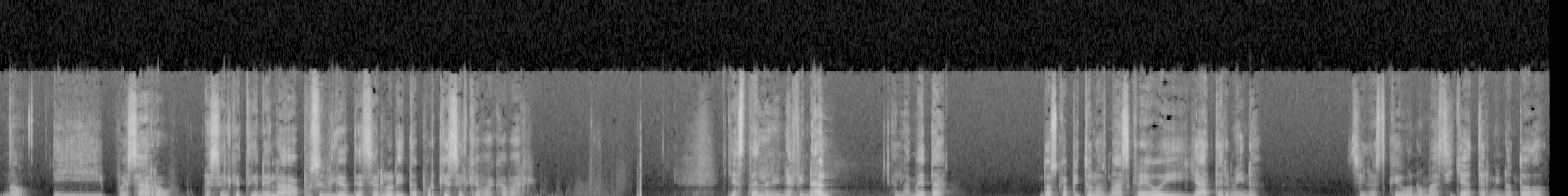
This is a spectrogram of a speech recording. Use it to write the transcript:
¿No? Y pues Arrow es el que tiene la posibilidad de hacerlo ahorita porque es el que va a acabar. Ya está en la línea final, en la meta dos capítulos más creo y ya termina. Si no es que uno más y ya terminó todo.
